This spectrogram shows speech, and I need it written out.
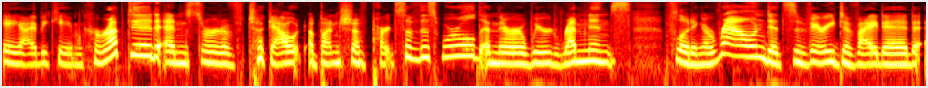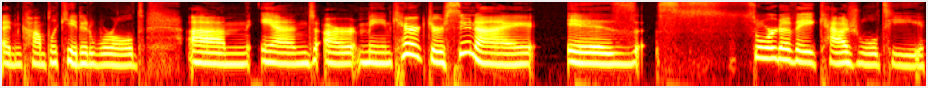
AI became corrupted and sort of took out a bunch of parts of this world, and there are weird remnants floating around. It's a very divided and complicated world. Um, and our main character, Sunai, is sort of a casualty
